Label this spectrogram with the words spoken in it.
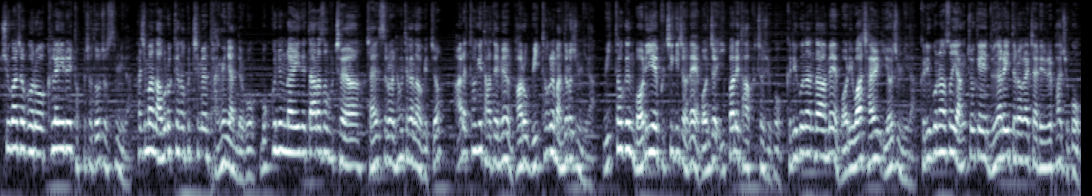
추가적으로 클레이를 덧붙여도 좋습니다. 하지만 아무렇게나 붙이면 당연히 안되고 목 근육 라인에 따라서 붙여야 자연스러운 형태가 나오겠죠? 아래턱이 다 되면 바로 위턱을 만들어줍니다. 위턱은 머리에 붙이기 전에 먼저 이빨을 다 붙여주고 그리고 난 다음에 머리와 잘 이어줍니다. 그리고 나서 양쪽에 눈알이 들어갈 자리를 파주고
